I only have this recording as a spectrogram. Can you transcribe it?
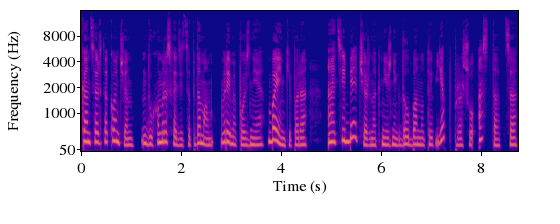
«Концерт окончен. Духом расходиться по домам. Время позднее. Баиньки пора. А тебя, чернокнижник долбанутый, я попрошу остаться».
